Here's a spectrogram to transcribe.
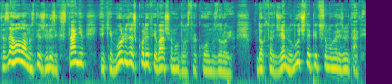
та загалом знижує ризик станів, які можуть зашкодити вашому достроковому здоров'ю. Доктор Джен влучно підсумує результати.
